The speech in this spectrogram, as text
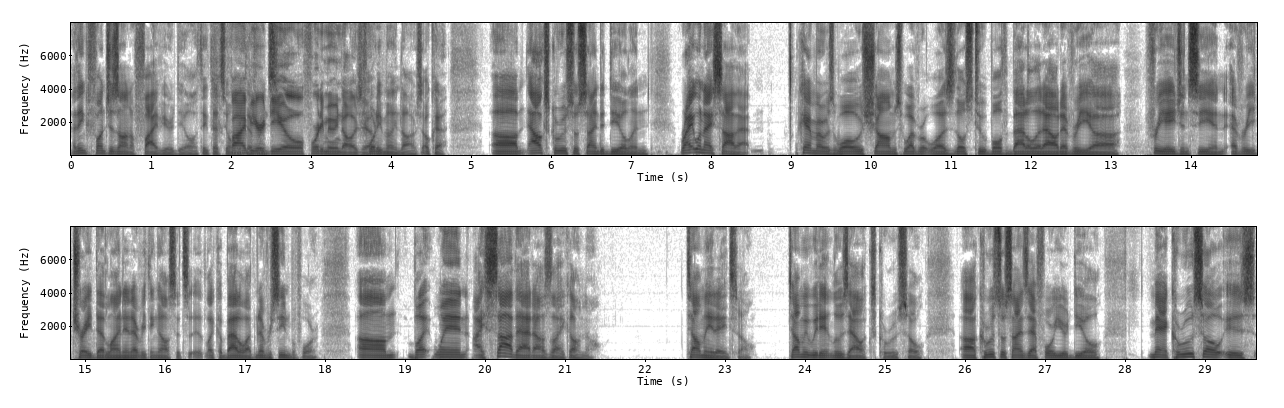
I think Funches on a five-year deal. I think that's the only Five year deal, forty million dollars. Yeah. Forty million dollars. Okay. Um, Alex Caruso signed a deal, and right when I saw that, I can't remember it was Woj, Shams, whoever it was. Those two both battle it out every uh, free agency and every trade deadline and everything else. It's like a battle I've never seen before. Um, but when I saw that, I was like, oh no. Tell me it ain't so. Tell me we didn't lose Alex Caruso. Uh, Caruso signs that four year deal. Man, Caruso is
